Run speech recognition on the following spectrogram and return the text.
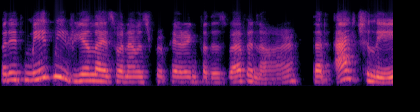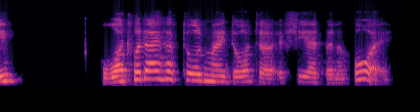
But it made me realize when I was preparing for this webinar that actually, what would I have told my daughter if she had been a boy?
